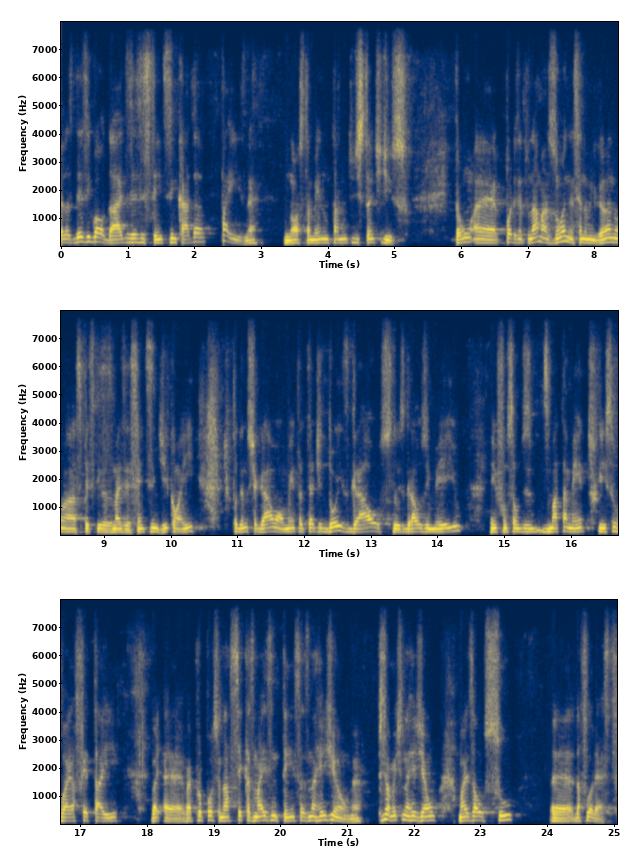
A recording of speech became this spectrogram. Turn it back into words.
pelas desigualdades existentes em cada país, né? O nosso também não está muito distante disso. Então, é, por exemplo, na Amazônia, se não me engano, as pesquisas mais recentes indicam aí que podemos chegar a um aumento até de 2 graus, 2 graus e meio, em função do desmatamento, e isso vai afetar aí, vai, é, vai proporcionar secas mais intensas na região, né? Principalmente na região mais ao sul é, da floresta.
